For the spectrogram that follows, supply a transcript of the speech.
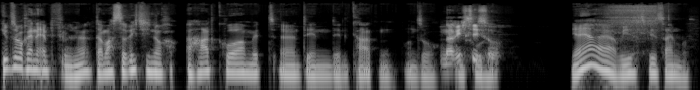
Gibt's aber keine App für, ne? Da machst du richtig noch Hardcore mit äh, den, den Karten und so. Na, richtig so. Ja, ja, ja, wie es, wie es sein muss.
